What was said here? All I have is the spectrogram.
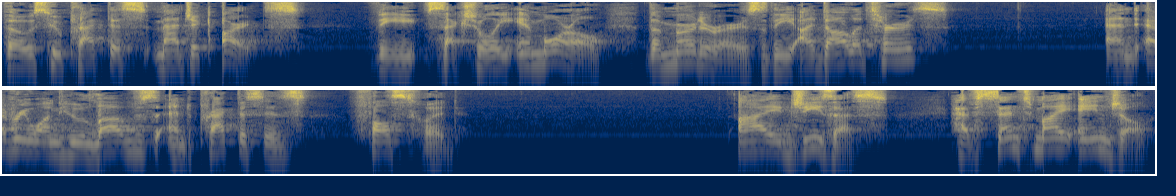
those who practice magic arts, the sexually immoral, the murderers, the idolaters, and everyone who loves and practices falsehood. I, Jesus, have sent my angel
